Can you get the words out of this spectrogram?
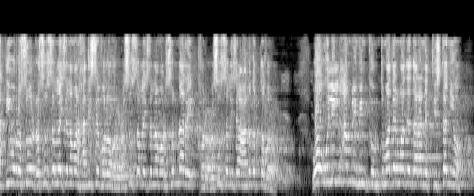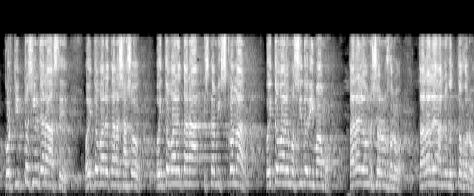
আতিউ রসুল রসুল সাল্লাহ ইসলামের হাদিসে ফলো করো, রসুল সাল্লাহ ইসলামের সন্ন্যারে করো, রসুল সাল্লাহ ইসলাম আনুগত্য করো। ও উলিল আমরি মিনকুম, তোমাদের মাঝে যারা নেতৃস্থানীয়, কর্তৃত্বশীল যারা আছে হইতে পারে তারা শাসক হইতে পারে তারা ইসলামিক স্কলার হইতে পারে মসজিদের ইমামও, তারারে অনুসরণ করো, তারারে আনুগত্য করো।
